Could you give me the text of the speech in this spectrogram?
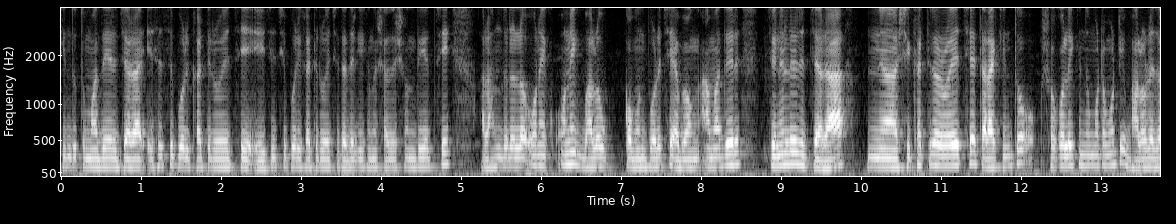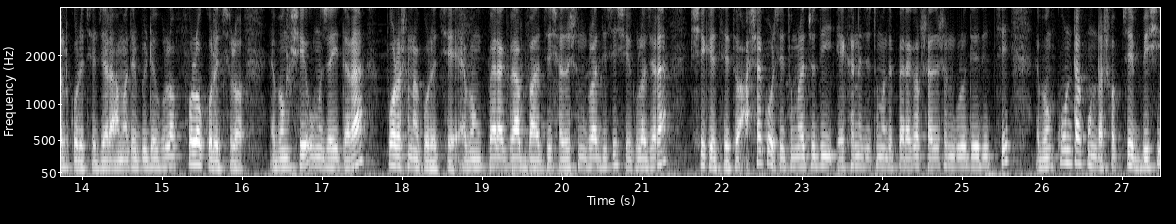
কিন্তু তোমাদের যারা এসএসসি পরীক্ষার্থী রয়েছে, এইচএসসি পরীক্ষার্থী রয়েছে, তাদেরকে কিন্তু সাজেশন দিয়েছি। আলহামদুলিল্লাহ অনেক অনেক ভালো কমন পড়েছে এবং আমাদের চ্যানেলের যারা শিক্ষার্থীরা রয়েছে, তারা কিন্তু সকলে কিন্তু মোটামুটি ভালো রেজাল্ট করেছে, যারা আমাদের ভিডিওগুলো ফলো করেছিল এবং সেই অনুযায়ী তারা পড়াশোনা করেছে এবং প্যারাগ্রাফ বা যে সাজেশনগুলো দিচ্ছি সেগুলো যারা শিখেছে। তো আশা করছি তোমরা যদি এখানে যে তোমাদের প্যারাগ্রাফ সাজেশনগুলো দিয়ে দিচ্ছি এবং কোনটা কোনটা সবচেয়ে বেশি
